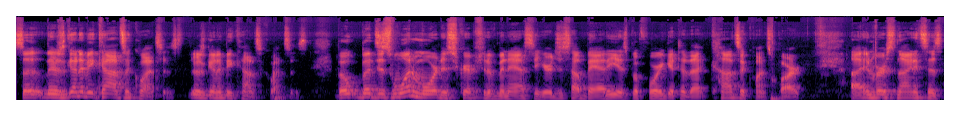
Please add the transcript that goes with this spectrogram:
So there's going to be consequences. There's going to be consequences. But but just one more description of Manasseh here, just how bad he is before we get to the consequence part. Uh, in verse 9, it says,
